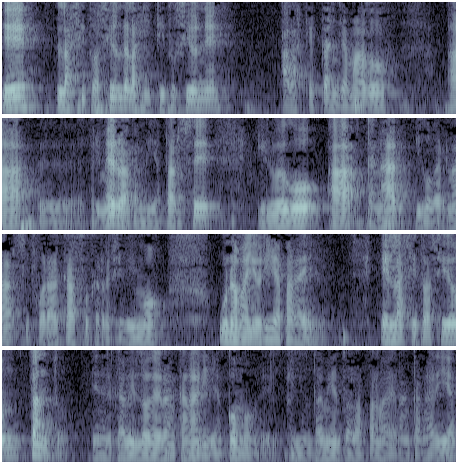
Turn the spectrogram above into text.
Es la situación de las instituciones a las que están llamados a, eh, primero, a candidatarse y luego a ganar y gobernar, si fuera el caso que recibimos una mayoría para ello. Es la situación tanto en el Cabildo de Gran Canaria como en el Ayuntamiento de Las Palmas de Gran Canaria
